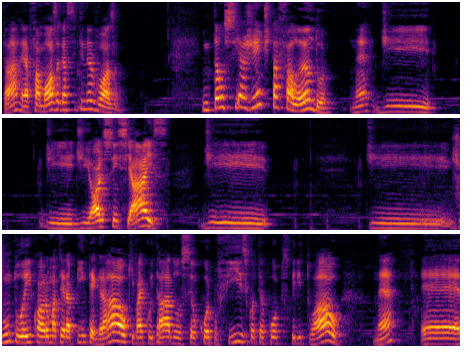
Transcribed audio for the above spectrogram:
Tá? É a famosa gastrite nervosa. Então, se a gente está falando né, de, de, de óleos essenciais, de, de junto aí com a aromaterapia integral, que vai cuidar do seu corpo físico, do seu corpo espiritual, né? É,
